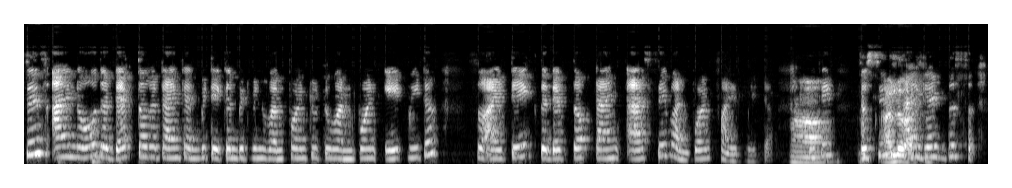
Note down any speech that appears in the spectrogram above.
since I know the depth of the tank can be taken between 1.2 to 1.8 meter So I take the depth of tank as say 1.5 meter. Uh, okay. So since hello. I get the s-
